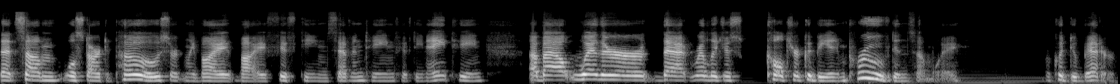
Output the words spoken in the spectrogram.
that some will start to pose, certainly by, by 1517, 1518, about whether that religious culture could be improved in some way or could do better.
